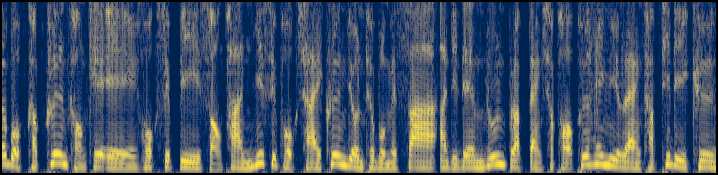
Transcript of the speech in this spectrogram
ระบบขับเคลื่อนของ KA 60 ปี 2026 ใช้เครื่องยนต์เทอร์โบเมซ่าอดิเดนรุ่นปรับแต่งเฉพาะเพื่อให้มีแรงขับที่ดีขึ้น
